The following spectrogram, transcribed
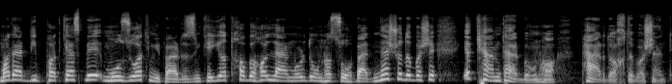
ما در Deep پادکست به موضوعاتی می‌پردازیم که یا تا به حال در مورد اونها صحبت نشده باشه یا کمتر به اونها پرداخته باشند.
